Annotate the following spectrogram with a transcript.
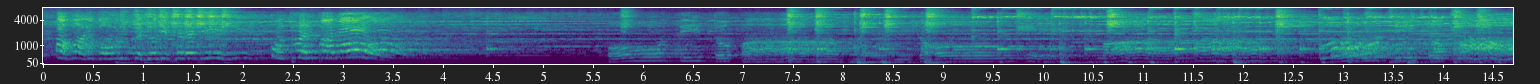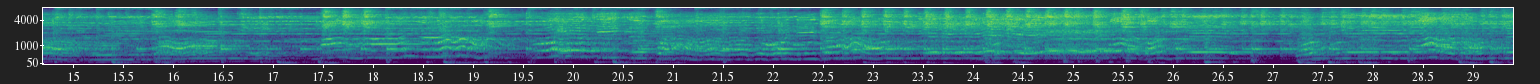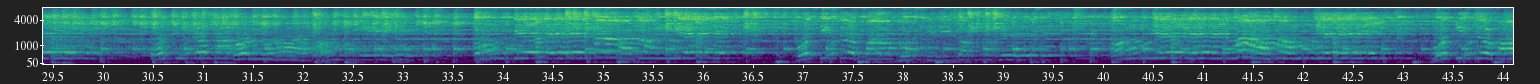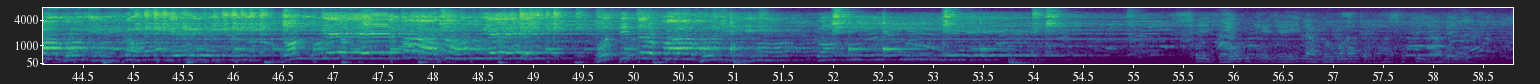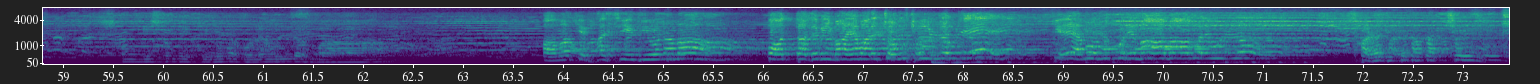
আমার গৌরকে যদি ফেলে দিই কোথায় পাব? পতিত পাবনি ভাসিয়ে দিও না মা। পদ্মা দেবী মা আমার চমকে উঠল কে কে এমন করে মা মা বলে উঠল? সারা দিকে তাকাচ্ছে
